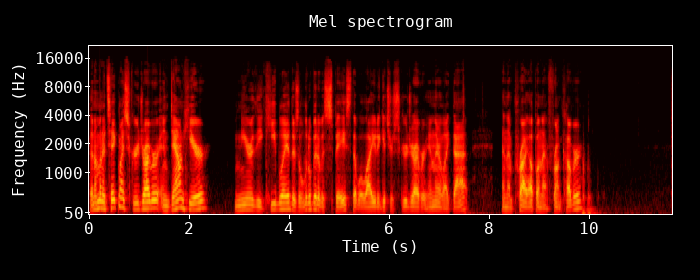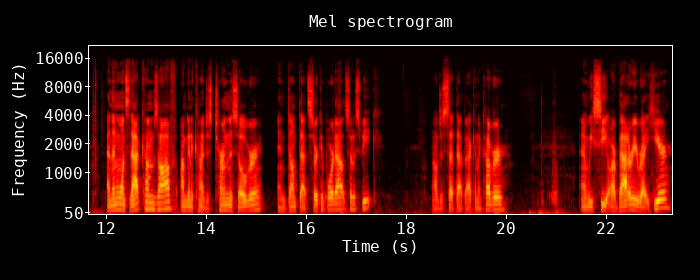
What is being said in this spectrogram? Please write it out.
Then I'm going to take my screwdriver and down here near the key blade there's a little bit of a space that will allow you to get your screwdriver in there like that and then pry up on that front cover. And then once that comes off, I'm going to kind of just turn this over and dump that circuit board out, so to speak. And I'll just set that back in the cover. And we see our battery right here.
